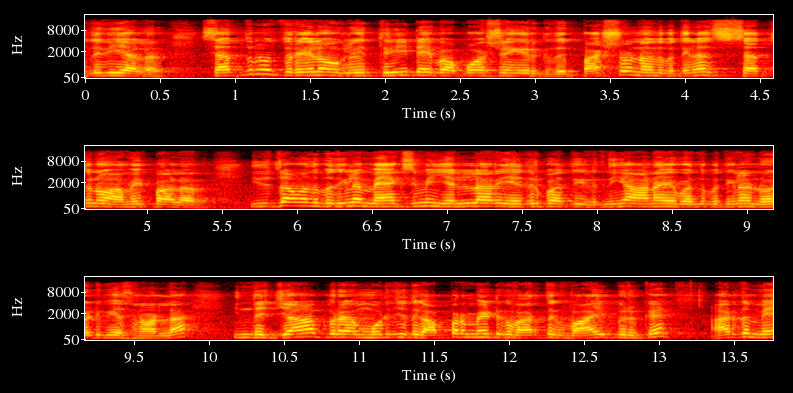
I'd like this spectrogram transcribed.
உதவியாளர். சத்துணவு துறையில் உங்களுக்கு த்ரீ டைப் ஆஃப் போஸ்டிங் இருக்குது. ஃபர்ஸ்ட் ஒன் வந்து பார்த்திங்கன்னா சத்துணவு அமைப்பாளர். இதுதான் வந்து பார்த்திங்கன்னா மேக்ஸிமம் எல்லாரும் எதிர்பார்த்துட்டு இருந்தீங்க. ஆனால் வந்து பார்த்திங்கன்னா நோட்டிஃபிகேஷன் வரல. இந்த ஜாப் முடிஞ்சதுக்கு அப்புறமேட்டுக்கு வரத்துக்கு வாய்ப்பு இருக்குது அடுத்து மே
